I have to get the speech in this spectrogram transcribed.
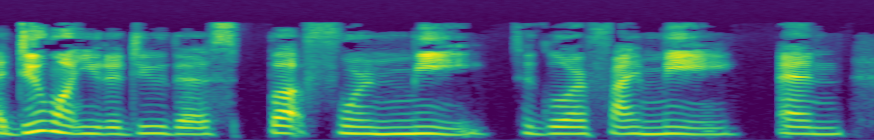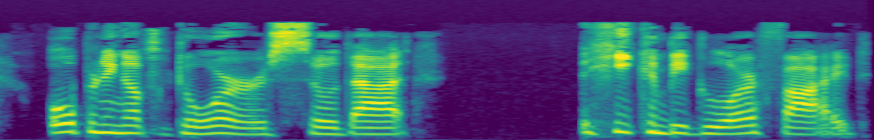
i do want you to do this but for me to glorify me and opening up doors so that he can be glorified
